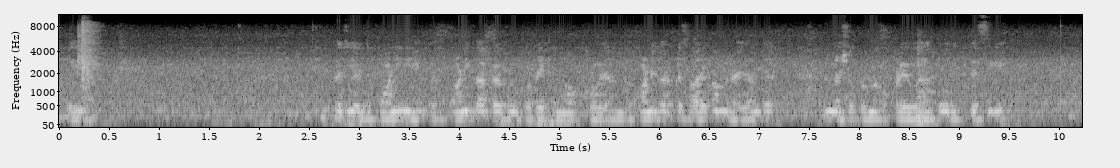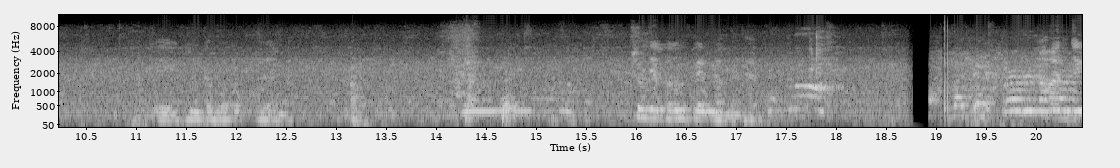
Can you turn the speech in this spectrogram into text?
ਤੇ ਠੀਕ ਹੈ ਜੀ, ਅੱਜ ਪਾਣੀ ਨਹੀਂ ਹੈਗਾ। ਪਾਣੀ ਕਰਕੇ ਤੁਹਾਨੂੰ ਪਤਾ ਹੀ ਕਿੰਨਾ ਔਖਾ ਹੋ ਜਾਂਦਾ। ਪਾਣੀ ਕਰਕੇ ਸਾਰੇ ਕੰਮ ਰਹਿ ਜਾਂਦੇ ਇੰਨਾ ਸ਼ੁਕਰ ਮੈਂ ਕੱਪੜੇ ਵਗੈਰਾ ਧੋ ਦਿੱਤੇ ਸੀਗੇ। ਤੇ ਹੁਣ ਤਾਂ ਬਹੁਤ ਔਖਾ ਹੋ ਜਾਂਦਾ। ਚਲੋ ਜੀ, ਆਪਾਂ ਤੁਹਾਨੂੰ ਫਿਰ ਮਿਲਦੇ ਹਾਂ। ਹਾਂਜੀ।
